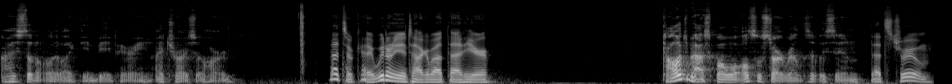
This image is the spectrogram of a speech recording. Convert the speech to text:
I still don't really like the NBA Perry. I try so hard. That's okay. We don't need to talk about that here. College basketball will also start relatively soon, That's true.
